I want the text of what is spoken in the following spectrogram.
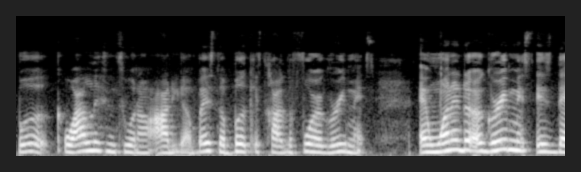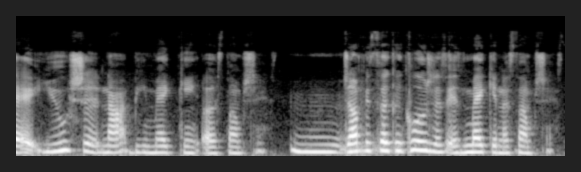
book, or I listened to it on audio, but it's a book. It's called The Four Agreements, and one of the agreements is that you should not be making assumptions. Mm. Jumping to conclusions is making assumptions,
